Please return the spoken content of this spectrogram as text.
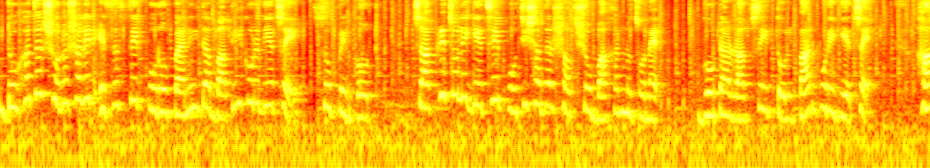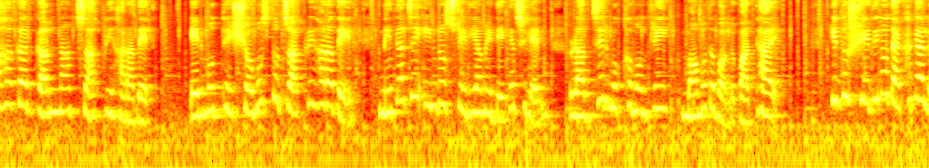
দু হাজার ষোলো সালের এসএসসির পুরো প্যানেলটা বাতিল করে দিয়েছে সুপ্রিম কোর্ট। চাকরি চলে গিয়েছে পঁচিশ হাজার সাতশো বাহান্ন জনের। গোটা রাজ্যে তোলপাড় পড়ে গিয়েছে। হাহাকার কান্না চাকরি হারাদের এর মধ্যে সমস্ত চাকরি হারাদের নেতাজি ইন্ডোর স্টেডিয়ামে ডেকেছিলেন রাজ্যের মুখ্যমন্ত্রী মমতা বন্দ্যোপাধ্যায়। কিন্তু সেদিনও দেখা গেল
